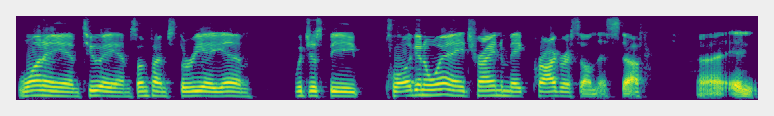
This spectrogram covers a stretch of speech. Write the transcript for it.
1 a.m 2 a.m sometimes 3 a.m would just be plugging away trying to make progress on this stuff. Uh, and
